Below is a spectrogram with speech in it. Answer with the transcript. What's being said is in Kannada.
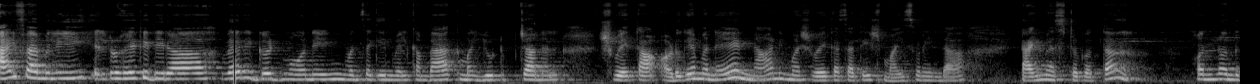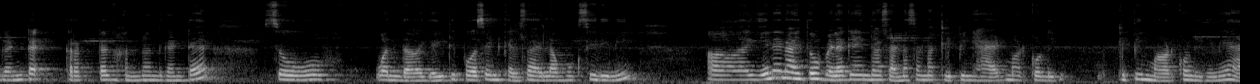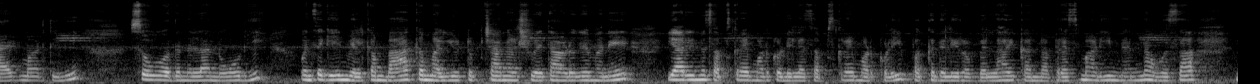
ಹಾಯ್ ಫ್ಯಾಮಿಲಿ ಎಲ್ಲರೂ ಹೇಗಿದ್ದೀರಾ? Very good morning once again welcome back my YouTube channel Shweta ಅಡುಗೆ ಮನೆ. ನಾನು ನಿಮ್ಮ ಶ್ವೇತಾ ಸತೀಶ್ ಮೈಸೂರಿಂದ. ಟೈಮ್ ಅಷ್ಟು ಗೊತ್ತಾ? ಹನ್ನೊಂದು ಗಂಟೆ ಕರೆಕ್ಟಾಗಿ ಹನ್ನೊಂದು ಗಂಟೆ. ಸೊ ಒಂದು ಏಯ್ಟಿ ಪರ್ಸೆಂಟ್ ಕೆಲಸ ಎಲ್ಲ ಮುಗಿಸಿದ್ದೀನಿ ಏನೇನಾಯಿತು? ಬೆಳಗ್ಗೆಯಿಂದ ಸಣ್ಣ ಸಣ್ಣ ಕ್ಲಿಪ್ಪಿಂಗ್ ಆ್ಯಡ್ ಮಾಡ್ಕೊಂಡಿದ್ದೀನಿ ಕ್ಲಿಪ್ಪಿಂಗ್ ಮಾಡ್ಕೊಂಡಿದ್ದೀನಿ ಆ್ಯಡ್ ಮಾಡ್ತೀನಿ. ಸೊ ಅದನ್ನೆಲ್ಲ ನೋಡಿ once again welcome back my YouTube channel Shweta ಅಡುಗೆ ಮನೆ ಯಾರಿನ್ನೂ ಸಬ್ಸ್ಕ್ರೈಬ್ ಮಾಡ್ಕೊಂಡಿಲ್ಲ ಸಬ್ಸ್ಕ್ರೈಬ್ ಮಾಡ್ಕೊಳ್ಳಿ. ಪಕ್ಕದಲ್ಲಿರೋ ಬೆಲ್ ಐಕನ್ನ ಪ್ರೆಸ್ ಮಾಡಿ. ನನ್ನ ಹೊಸ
